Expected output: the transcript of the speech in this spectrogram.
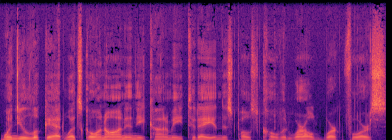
When you look at what's going on in the economy today in this post COVID world, workforce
